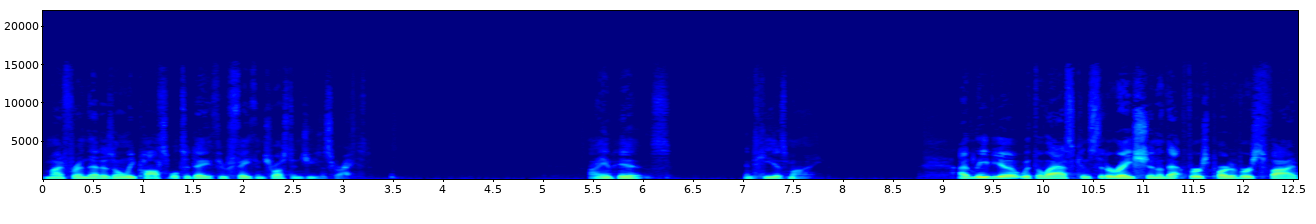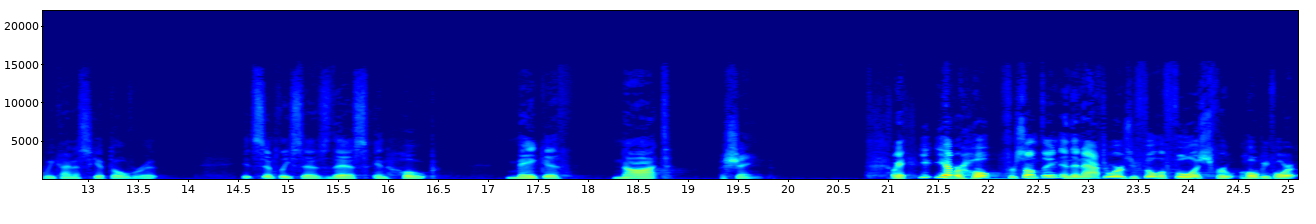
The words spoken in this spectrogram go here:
My friend, that is only possible today through faith and trust in Jesus Christ. I am his, and he is mine. I leave you with the last consideration of that first part of verse 5. We kind of skipped over it. It simply says this In hope maketh not ashamed. Okay, you, you ever hope for something and then afterwards you feel foolish for hoping for it?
